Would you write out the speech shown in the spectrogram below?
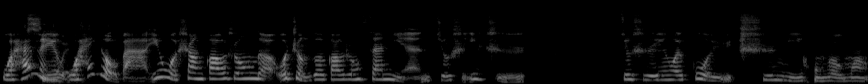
我还没有，我还有吧，因为我上高中的，我整个高中三年就是一直，就是因为过于痴迷《红楼梦》，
